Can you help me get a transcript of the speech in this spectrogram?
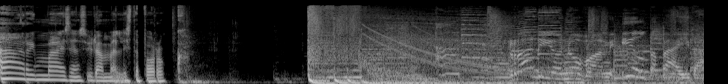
äärimmäisen sydämellistä porukkaa. Radio Novan iltapäivä.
